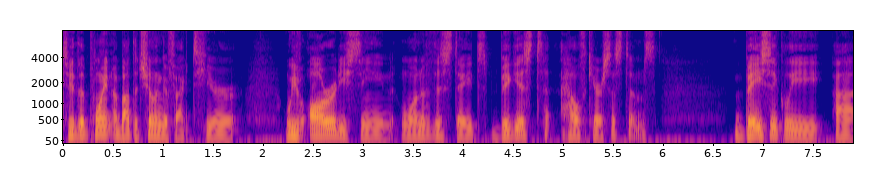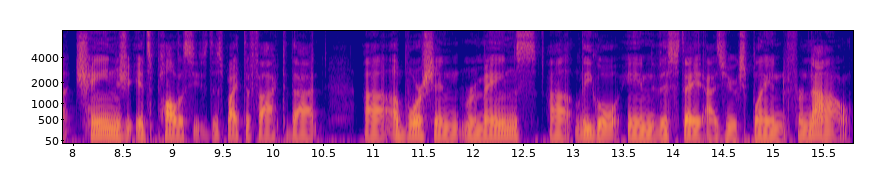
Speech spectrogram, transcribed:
To the point about the chilling effect here, we've already seen one of the state's biggest healthcare systems basically uh, change its policies, despite the fact that uh, abortion remains uh, legal in this state, as you explained for now.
